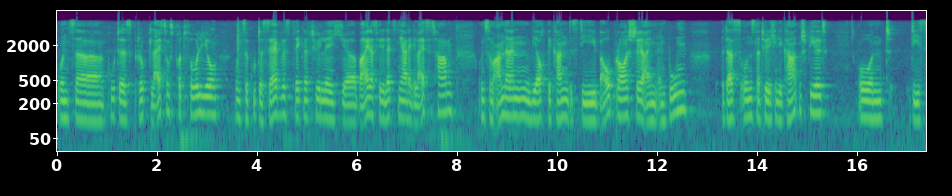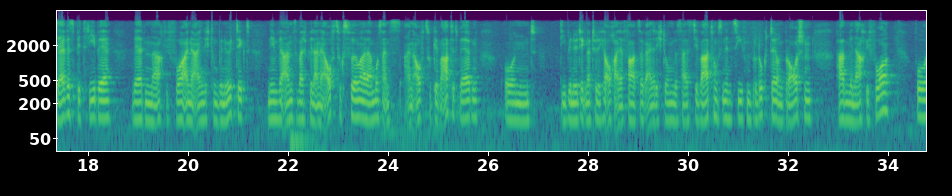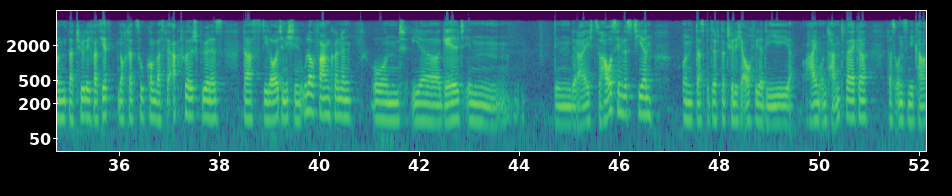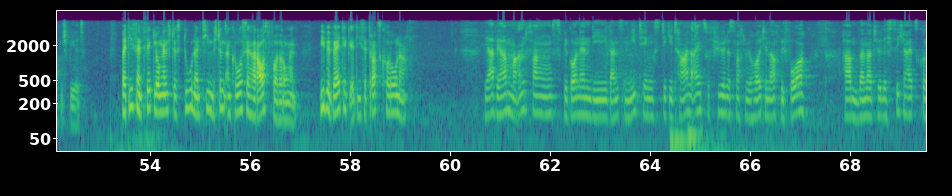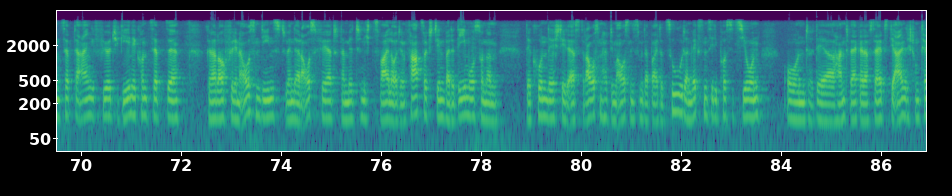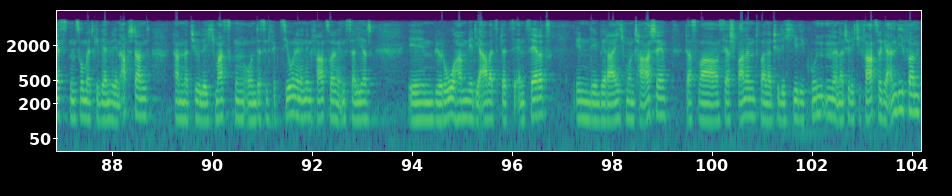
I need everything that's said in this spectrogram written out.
unser gutes Produkt-Leistungsportfolio, unser guter Service trägt natürlich äh, bei, dass wir die letzten Jahre geleistet haben. Und zum anderen, wie auch bekannt, ist die Baubranche ein, ein Boom, das uns natürlich in die Karten spielt. Und die Servicebetriebe werden nach wie vor eine Einrichtung benötigt. Nehmen wir an, zum Beispiel eine Aufzugsfirma, da muss ein, ein Aufzug gewartet werden und die benötigt natürlich auch eine Fahrzeugeinrichtung. Das heißt, die wartungsintensiven Produkte und Branchen haben wir nach wie vor. Und natürlich, was jetzt noch dazu kommt, was wir aktuell spüren, ist, dass die Leute nicht in den Urlaub fahren können und ihr Geld in den Bereich zu Hause investieren. Und das betrifft natürlich auch wieder die Heim- und Handwerker, das uns in die Karten spielt. Bei diesen Entwicklungen stößt du und dein Team bestimmt an große Herausforderungen. Wie bewältigt ihr diese trotz Corona? Ja, wir haben anfangs begonnen, die ganzen Meetings digital einzuführen. Das machen wir heute nach wie vor. Haben dann natürlich Sicherheitskonzepte eingeführt, Hygienekonzepte, gerade auch für den Außendienst, wenn der rausfährt, damit nicht zwei Leute im Fahrzeug stehen bei der Demo, sondern der Kunde steht erst draußen, hört dem Außendienstmitarbeiter zu, dann wechseln sie die Position und der Handwerker darf selbst die Einrichtung testen. Somit gewähren wir den Abstand, haben natürlich Masken und Desinfektionen in den Fahrzeugen installiert. Im Büro haben wir die Arbeitsplätze entzerrt. In dem Bereich Montage, das war sehr spannend, weil natürlich hier die Kunden natürlich die Fahrzeuge anliefern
